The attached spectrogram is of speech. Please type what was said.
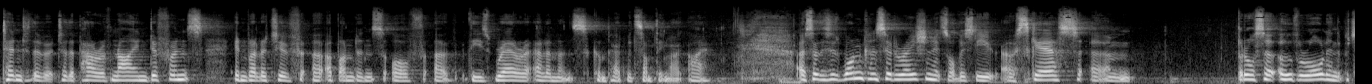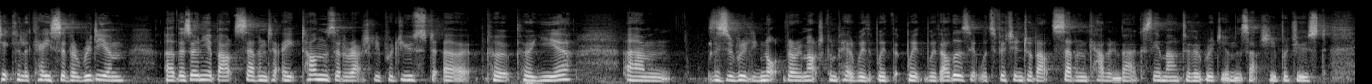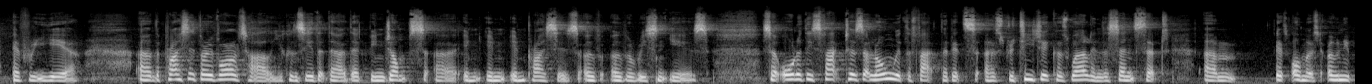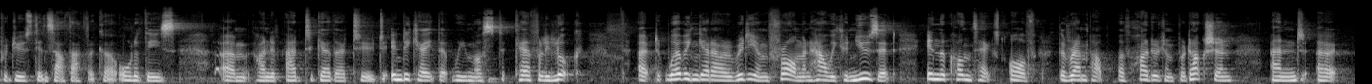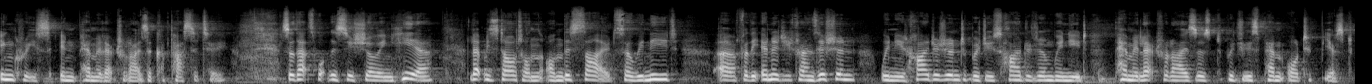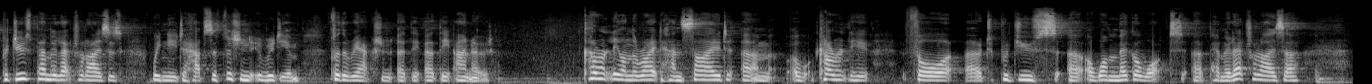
10 to the, to the power of 9 difference in relative uh, abundance of uh, these rarer elements compared with something like iron. Uh, so, this is one consideration. It's obviously uh, scarce, um, but also overall, in the particular case of iridium, uh, there's only about 7 to 8 tons that are actually produced uh, per, per year. Um, this is really not very much compared with, with, with, with, others. It would fit into about seven cabin bags, the amount of iridium that's actually produced every year. Uh, the price is very volatile. You can see that there, have been jumps uh, in, in, in, prices over, over recent years. So, all of these factors, along with the fact that it's uh, strategic as well, in the sense that um, it's almost only produced in South Africa, all of these um, kind of add together to, to indicate that we must carefully look at where we can get our iridium from and how we can use it in the context of the ramp up of hydrogen production and uh, increase in PEM electrolyzer capacity. So that's what this is showing here. Let me start on, on this side. So we need, uh, for the energy transition, we need hydrogen to produce hydrogen. We need PEM electrolyzers to produce PEM, or to, yes, to produce PEM electrolyzers, we need to have sufficient iridium for the reaction at the, at the anode. Currently on the right-hand side, um, uh, currently for uh, to produce uh, a one megawatt uh, PEM electrolyzer,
